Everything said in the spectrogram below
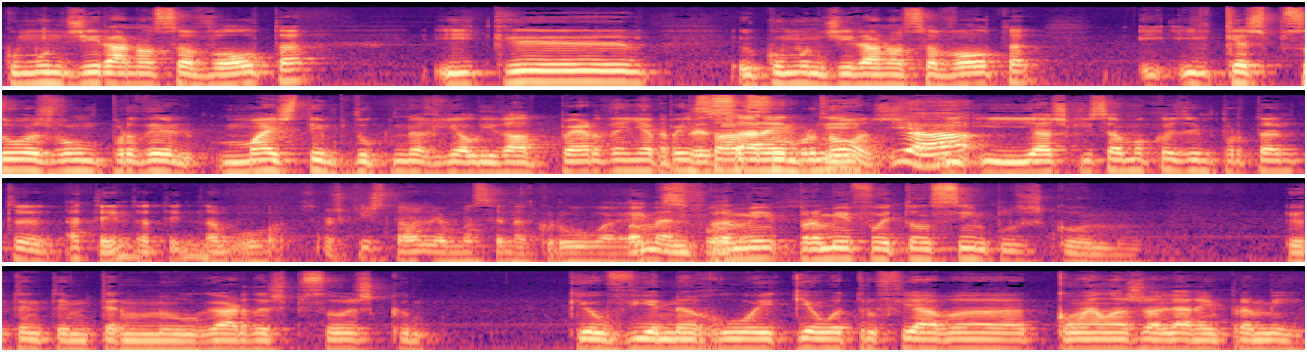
que o mundo gira à nossa volta e que, que o mundo gira à nossa volta e, e que as pessoas vão perder mais tempo do que na realidade perdem a, pensar, pensar em sobre ti. nós. Yeah. E, e acho que isso é uma coisa importante. Atende, atende, na boa. Acho que isto olha, é uma cena crua. É Oh, se para, mim, para mim foi tão simples como eu tentei meter-me no lugar das pessoas que, que eu via na rua e que eu atrofiava com elas a olharem para mim.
